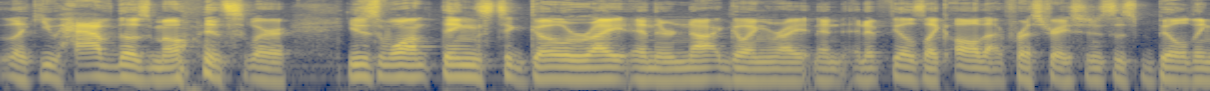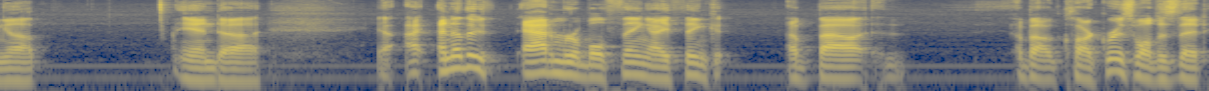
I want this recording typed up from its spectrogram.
Like you have those moments where you just want things to go right and they're not going right, and, and it feels like all that frustration is just building up. And uh, I, another admirable thing I think about about Clark Griswold is that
